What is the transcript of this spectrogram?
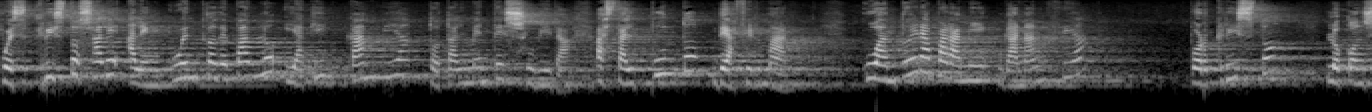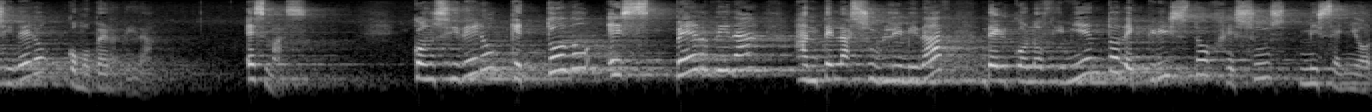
Pues Cristo sale al encuentro de Pablo y aquí cambia totalmente su vida, hasta el punto de afirmar, cuanto era para mí ganancia, por Cristo lo considero como pérdida. Es más, considero que todo es pérdida ante la sublimidad del conocimiento de Cristo Jesús mi Señor.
